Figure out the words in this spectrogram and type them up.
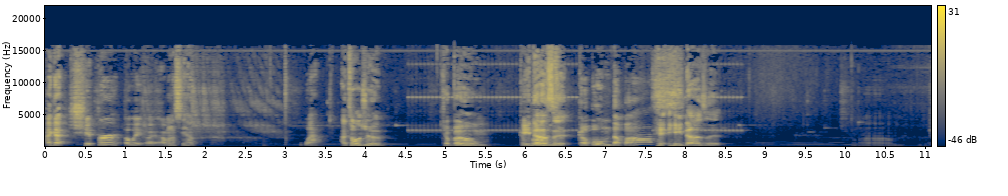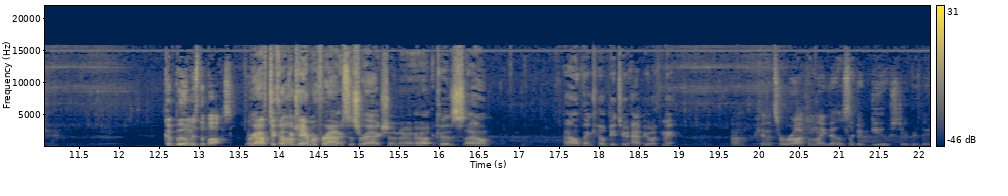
I got Chipper. Oh wait, wait I want to see how. Wow. I told you, Kaboom. He does it. Kaboom the boss. He, he does it. um, okay. Kaboom is the boss. We're gonna have to cut Um, the camera for Axe's reaction, because I don't. I don't think he'll be too happy with me. Oh, okay, that's a rock. I'm like, that looks like a goose over there.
